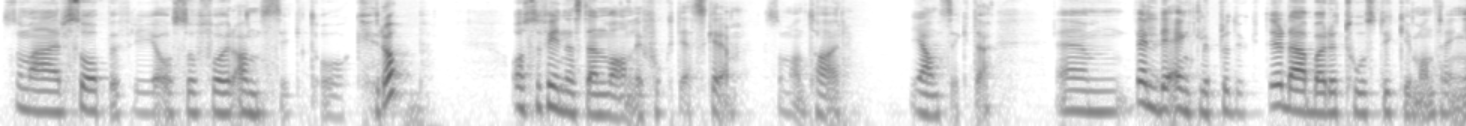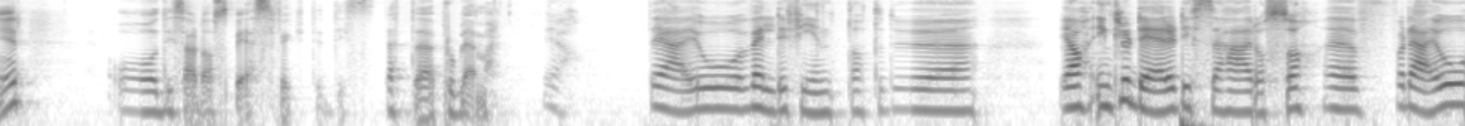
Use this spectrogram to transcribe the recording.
som er såpefri også for ansikt og kropp. Og så finnes det en vanlig fuktighetskrem som man tar i ansiktet. Um, veldig enkle produkter. Det er bare to stykker man trenger. Og disse er da spesifikt til dette problemet. Det er jo veldig fint at du ja, inkluderer disse her også. Eh, for det er jo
